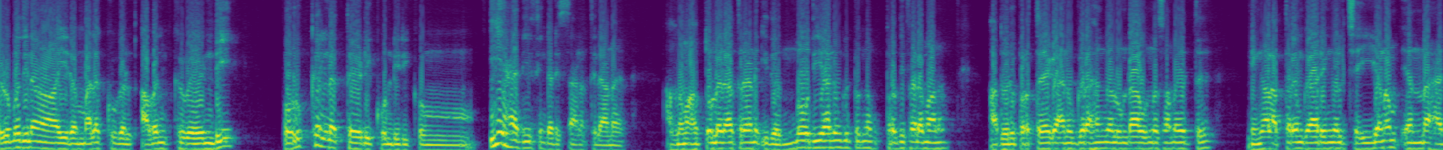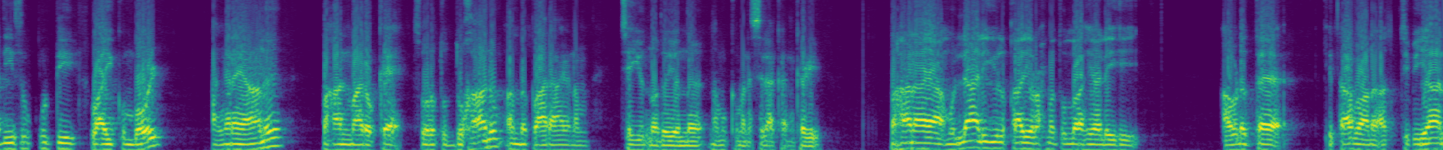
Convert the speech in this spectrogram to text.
എഴുപതിനായിരം മലക്കുകൾ അവൻക്ക് വേണ്ടി പൊറുക്കല്ല തേടിക്കൊണ്ടിരിക്കും. ഈ ഹദീസിന്റെ അടിസ്ഥാനത്തിലാണ് അന്ന് മഹത്തുള്ള രാത്രിയാണ്. ഇത് എന്നോതിയാലും കിട്ടുന്ന പ്രതിഫലമാണ്. അതൊരു പ്രത്യേക അനുഗ്രഹങ്ങൾ ഉണ്ടാകുന്ന സമയത്ത് നിങ്ങൾ അത്തരം കാര്യങ്ങൾ ചെയ്യണം എന്ന ഹദീസ് കൂട്ടി വായിക്കുമ്പോൾ അങ്ങനെയാണ് മഹാന്മാരൊക്കെ സൂറത്തു ദുഹാനും അന്ന് പാരായണം ചെയ്യുന്നത് എന്ന് നമുക്ക് മനസ്സിലാക്കാൻ കഴിയും. മഹാനായ മുല്ല അലിയുൽ ഖാദി റഹ്മത്തുല്ലാഹി അലഹി അവിടുത്തെ കിതാബാണ് അത്തിബിയാൻ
